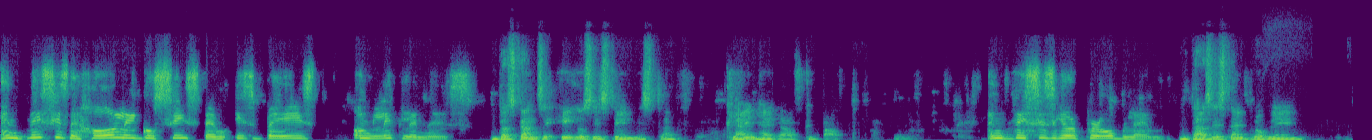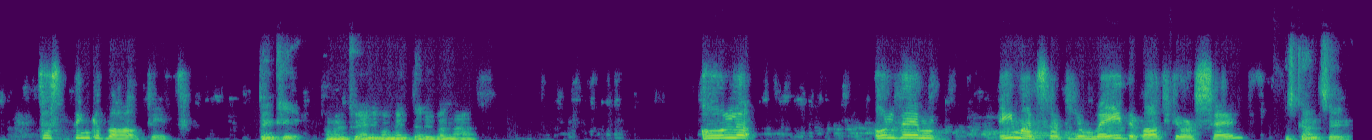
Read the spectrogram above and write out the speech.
And this is the whole ecosystem is based on littleness. Und das ganze Ökosystem ist auf Kleinheit aufgebaut. And this is your problem. Und das ist dein Problem. Just think about it. Denke einmal für einen Moment darüber nach. All, all the image that you made about yourself, Das ganze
